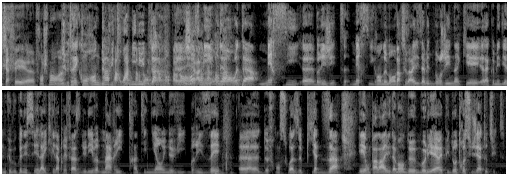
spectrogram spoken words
ça fait euh, franchement. hein. Je voudrais qu'on rentre Ah, depuis pardon, trois pardon, minutes. pardon, pardon. Euh, Au cher ami, au on est en retard. Merci euh, Brigitte, merci grandement. On va recevoir Elisabeth Bourgine, qui est la comédienne comédienne que vous connaissez. Elle a écrit la préface du livre Marie Trintignant, Une vie brisée euh, de Françoise Piazza. Et on parlera évidemment de Molière et puis d'autres sujets. À tout de suite.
